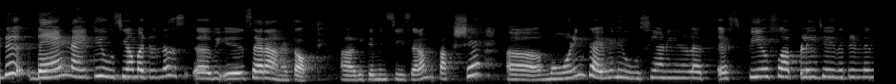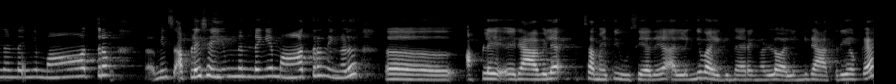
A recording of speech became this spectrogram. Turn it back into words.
ഇത് ഡേ ആൻഡ് നൈറ്റ് യൂസ് ചെയ്യാൻ പറ്റുന്ന സെറാണ് കേട്ടോ വിറ്റമിൻ സി സെറം പക്ഷേ മോർണിംഗ് ടൈമിൽ യൂസ് ചെയ്യുകയാണെങ്കിൽ നിങ്ങൾ എസ് പി എഫ് അപ്ലൈ ചെയ്തിട്ടുണ്ടെന്നുണ്ടെങ്കിൽ മാത്രം മീൻസ് അപ്ലൈ ചെയ്യുന്നുണ്ടെങ്കിൽ മാത്രം നിങ്ങൾ അപ്ലൈ രാവിലെ സമയത്ത് യൂസ് ചെയ്യാതെ അല്ലെങ്കിൽ വൈകുന്നേരങ്ങളിലോ അല്ലെങ്കിൽ രാത്രിയൊക്കെ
